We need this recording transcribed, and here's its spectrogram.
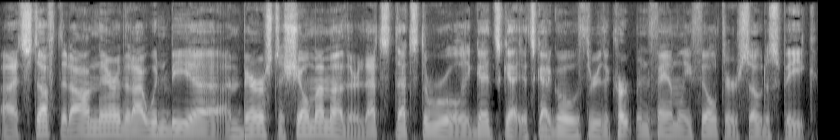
Uh, it's stuff that on there that I wouldn't be uh, embarrassed to show my mother. That's that's the rule. It gets got it's got to go through the Kurtman family filter, so to speak.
